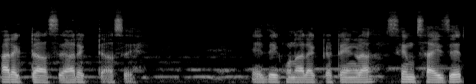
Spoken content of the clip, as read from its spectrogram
আরেকটা আছে আরেকটা আছে। এই দেখুন আর একটা ট্যাংরা সেম সাইজের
